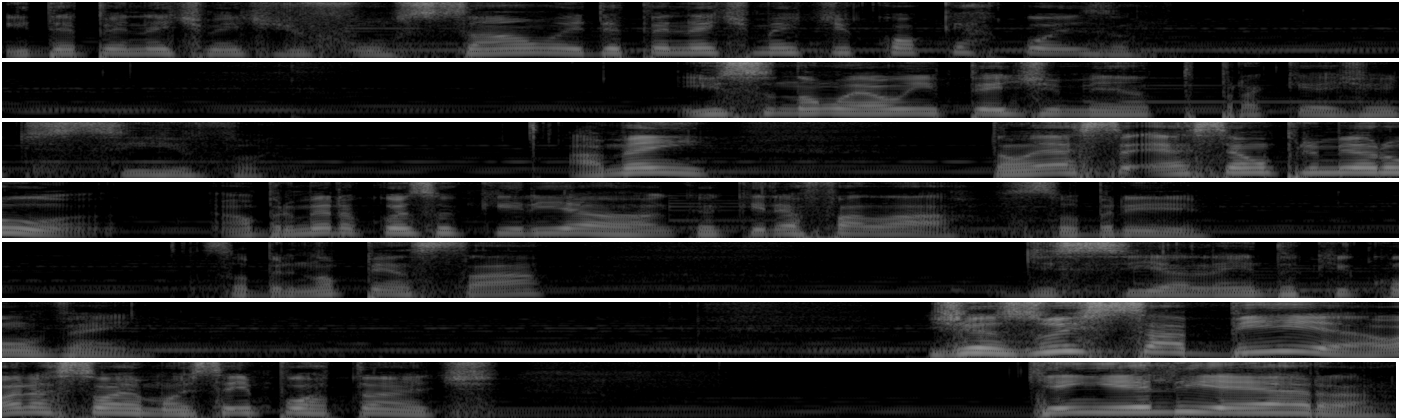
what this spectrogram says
independentemente de função, independentemente de qualquer coisa. Isso não é um impedimento para que a gente sirva. Amém? Então essa, essa é um primeiro, é uma primeira coisa que eu queria, que eu queria falar sobre, sobre não pensar de si além do que convém. Jesus sabia, olha só, irmão, isso é importante, quem ele era.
